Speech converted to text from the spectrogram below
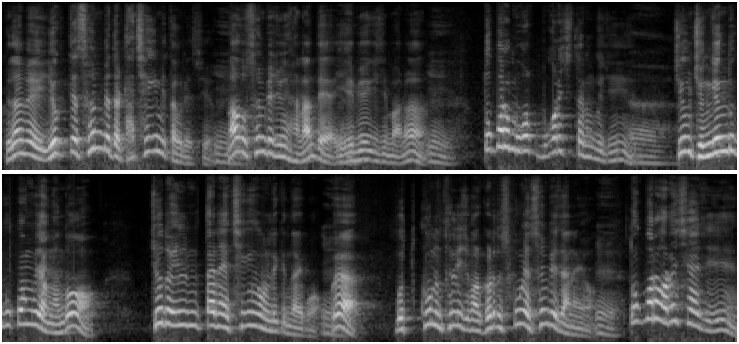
그다음에 역대 선배들 다 책임 있다 그랬어요. 예. 나도 선배 중에 하나인데 예비역이지만은 예. 똑바로 못, 못 가르쳤다는 거지. 예. 지금 정경도 국방부 장관도 저도 일단의 책임감을 느낀다 이거. 예. 왜? 뭐 군은 틀리지만 그래도 수군의 선배잖아요. 예. 똑바로 가르쳐야지.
